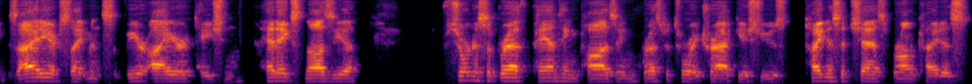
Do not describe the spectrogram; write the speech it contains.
anxiety or excitement, severe eye irritation, headaches, nausea, shortness of breath, panting, pausing, respiratory tract issues, tightness of chest, bronchitis,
